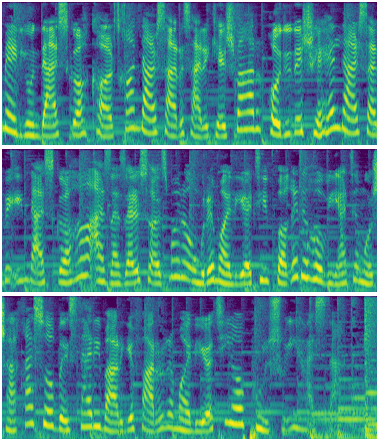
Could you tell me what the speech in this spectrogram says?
میلیون دستگاه کارتخوان در سراسر کشور حدود 40 درصد این دستگاه ها از نظر سازمان امور مالیاتی فاقد هویت مشخص و بستری برای فرار مالیاتی یا پولشویی هستند.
